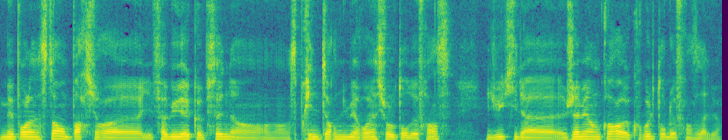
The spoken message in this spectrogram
Mais pour l'instant, on part sur euh, Fabio Jacobsen en, en sprinter numéro 1 sur le Tour de France. Lui qui n'a jamais encore euh, couru le Tour de France d'ailleurs.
